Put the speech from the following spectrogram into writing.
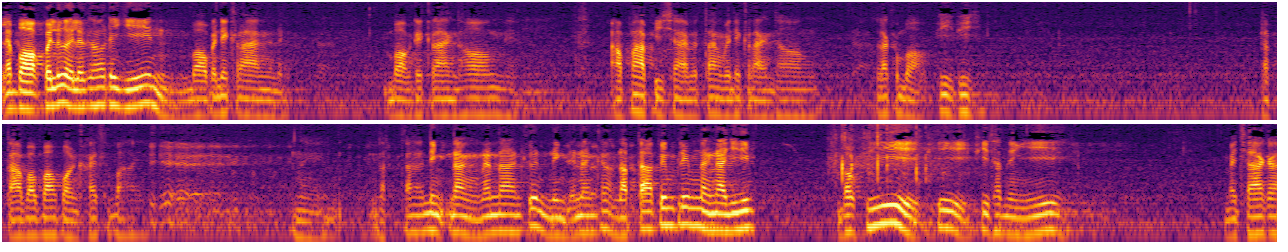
แล้วบอกไปเรื่อยแล้วเขาได้ยิน บอกไปในกลางเนี่ยบอกในกลางท้องเนี่ย เอาภาพพี่ชายมาตั้งไว้ในกลางท้อง แล้วก็บอกพี่พี่หลับตาเบาๆผ่อนคลายสบายนี่ ตานิ่งนั่งนานๆขึ้นนิ่งนานๆเข้าหลับตาปริมๆนั่งนานยิ้มบอกพี่พี่พี่ทำอย่างนี้ ไม่ช้าก็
